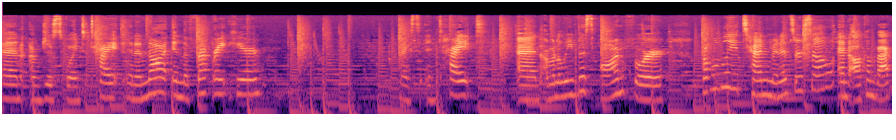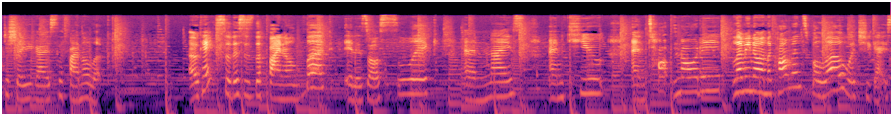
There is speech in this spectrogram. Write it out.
And I'm just going to tie it in a knot in the front right here. Nice and tight. And I'm gonna leave this on for probably 10 minutes or so and I'll come back to show you guys the final look. Okay, so this is the final look. It is all slick and nice and cute and top knotted. Let me know in the comments below what you guys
